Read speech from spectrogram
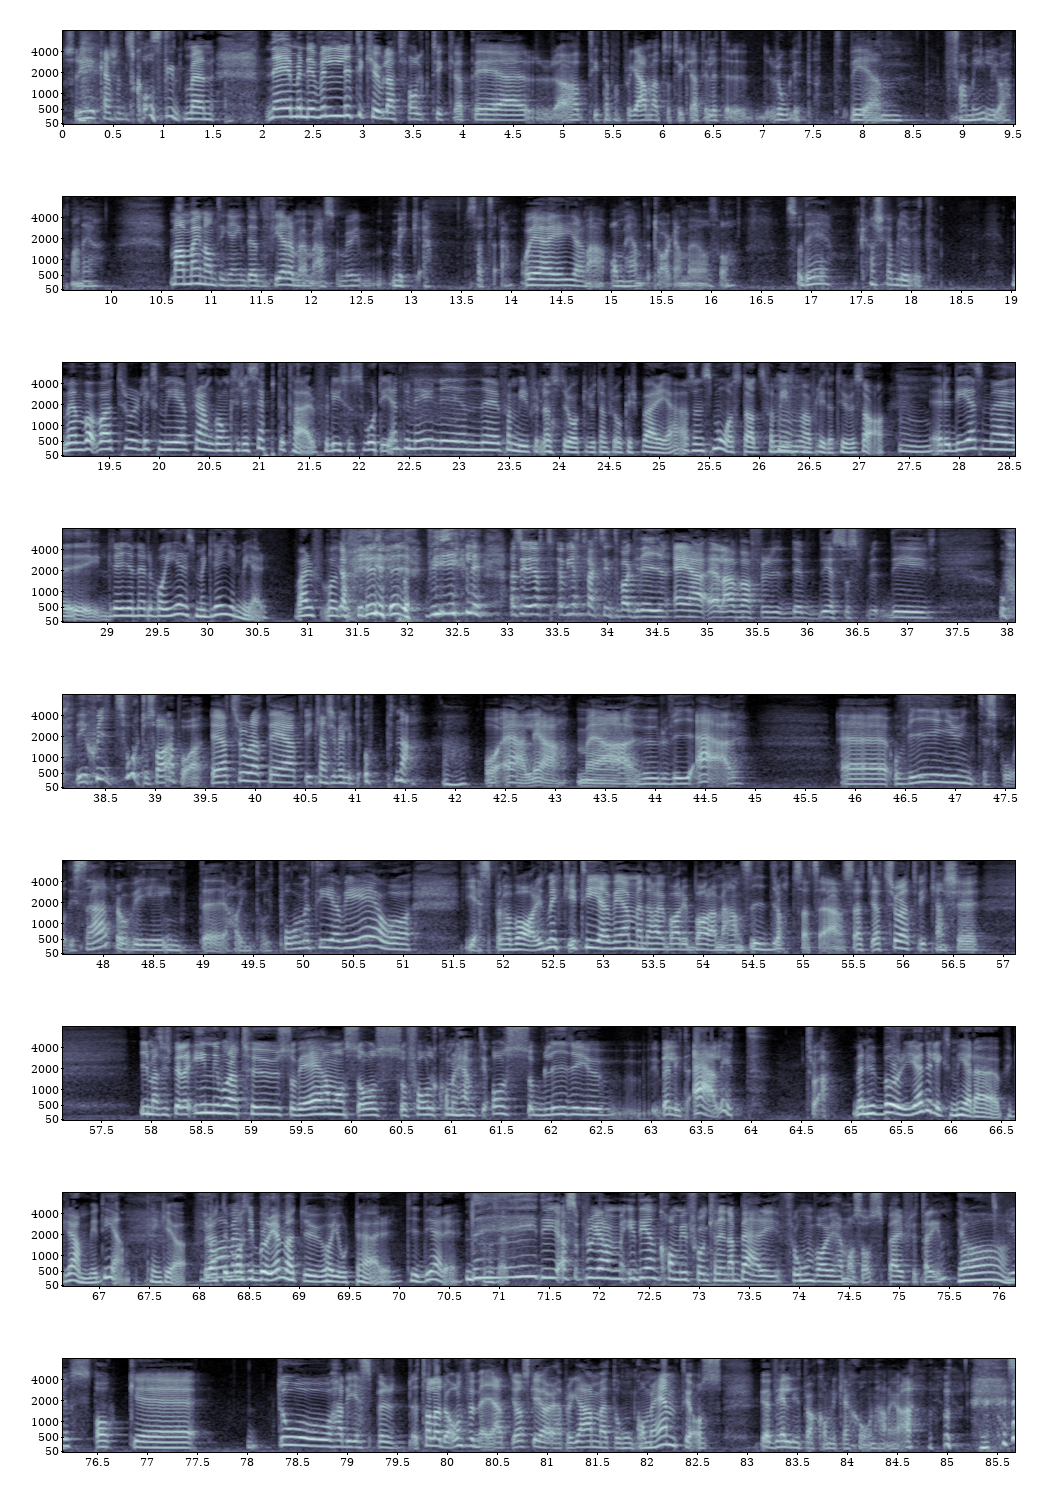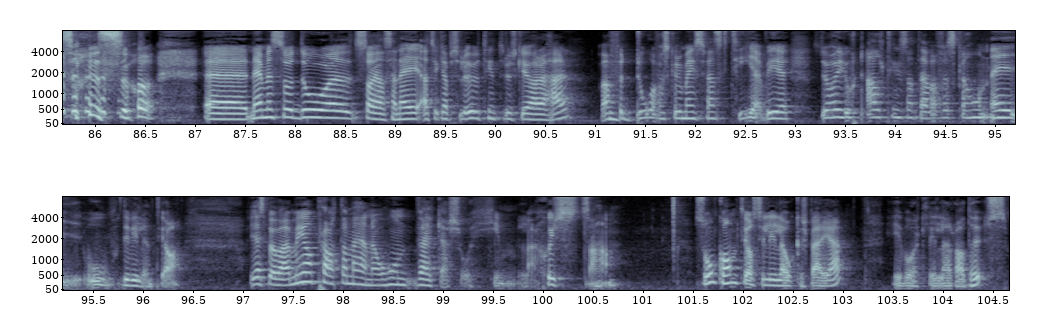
Så det är kanske inte så konstigt, men nej, men det är väl lite kul att folk tycker att det är, har tittat på programmet och tycker att det är lite roligt att vi är en familj och att man är, mamma är någonting jag identifierar mig med så mycket, så att säga. Och jag är gärna omhändertagande och så. Så det kanske jag har blivit. Men vad, vad tror du liksom är framgångsreceptet här? För det är ju så svårt. Egentligen är ju ni en eh, familj från Österåker utanför Åkersberga. Alltså en småstadsfamilj som har flyttat till USA. Är det det som är grejen eller vad är det som är grejen med er? Varför, vad, ska du säga? Vi, alltså jag, jag vet faktiskt inte vad grejen är eller varför det, det är så... Det är, usch, det är skitsvårt att svara på. Jag tror att det är att vi kanske är väldigt öppna och ärliga med hur vi är. Eh, och vi är ju inte skådisar och vi är inte, har inte hållit på med TV. Och Jesper har varit mycket i TV, men det har ju varit bara med hans idrott så att säga. Så att jag tror att vi kanske i och med att vi spelar in i vårt hus och vi är hemma hos oss och folk kommer hem till oss så blir det ju väldigt ärligt, tror jag. Men hur började liksom hela programidén, tänker jag? För Ja, att det men- måste ju börja med att du har gjort det här tidigare. Nej, det är, alltså programidén kom ju från Karina Berg, för hon var ju hemma hos oss, Berg flyttar in. Ja, Just Och eh, då hade Jesper talat om för mig att jag ska göra det här programmet och hon kommer hem till oss. Vi har väldigt bra kommunikation han och jag. så, så, eh, nej men så då sa jag så här, nej jag tycker absolut inte du ska göra det här. Varför då? Vad ska du med i svensk TV? Du har gjort allting sånt där. Varför ska hon? Nej, oh, det vill inte jag. Jesper bara, men jag pratar med henne och hon verkar så himla schysst, sa han. Så hon kom till oss i lilla Åkersberga, i vårt lilla radhus.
